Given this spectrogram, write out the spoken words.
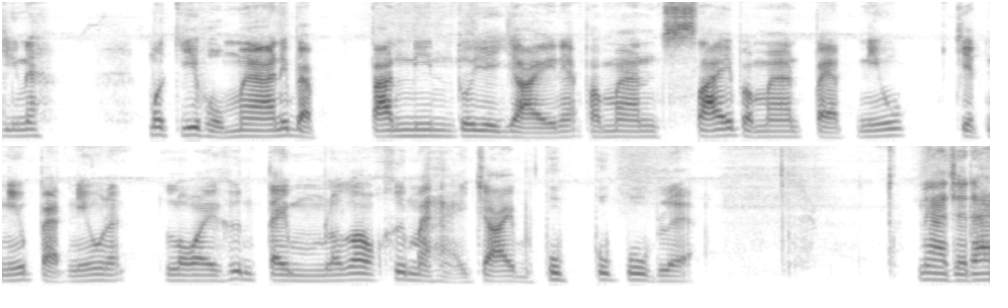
ริงๆนะเมื่อกี้ผมมานี่แบบปลานินตัวใหญ่ๆเนี่ยประมาณไซส์ประมาณ 8 นิ้ว 7 นิ้ว 8 นิ้วนะลอยขึ้นเต็มแล้วก็ขึ้นมาหายใจแบบปุ๊บปุ๊บปุ๊บเลยน่าจะได้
